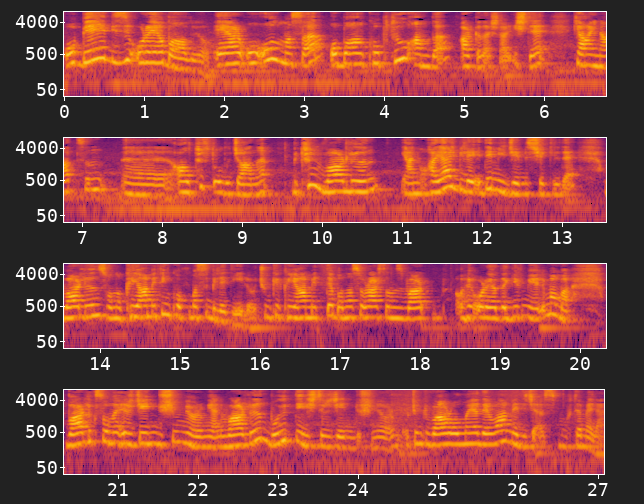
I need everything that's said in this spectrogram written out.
O B bizi oraya bağlıyor. Eğer o olmasa o bağ koptuğu anda arkadaşlar işte kainatın e, alt üst olacağını, bütün varlığın yani hayal bile edemeyeceğimiz şekilde varlığın sonu kıyametin kopması bile değil o. Çünkü kıyamette bana sorarsanız var oraya da girmeyelim ama varlık sona ereceğini düşünmüyorum. Yani varlığın boyut değiştireceğini düşünüyorum. Çünkü var olmaya devam edeceğiz muhtemelen.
